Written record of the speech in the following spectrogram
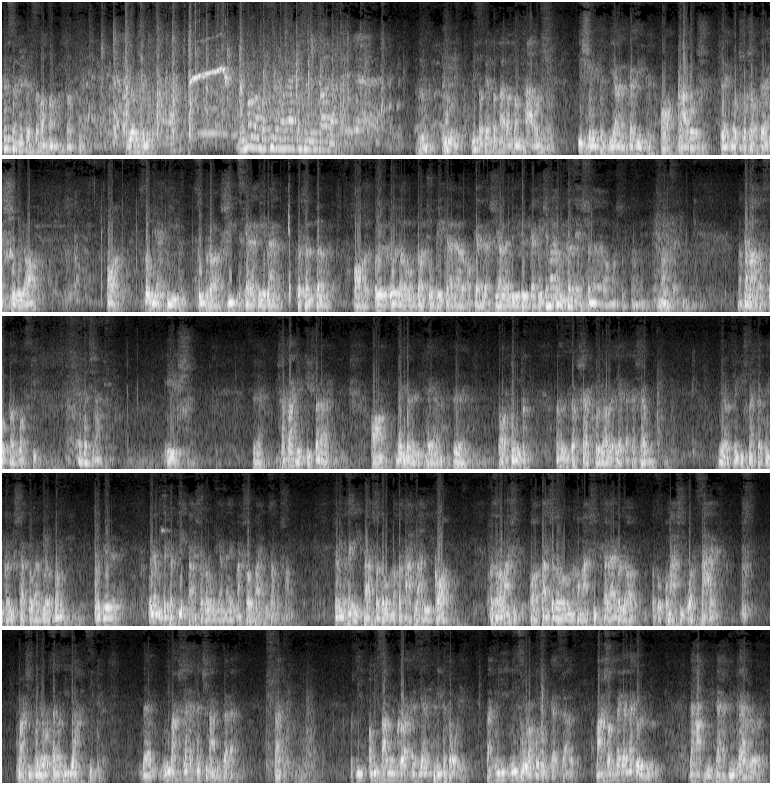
Köszönjük ezt a hatalmas tapsot. Jöttünk. Még magamba szívom a lelkesedést, várjál. Visszatért a páratlan páros. Ismét jelentkezik a város legmocskosabb trash show-ja. A szubjektív Supra Shits keretében köszöntöm a oldalon Dancsó Péterrel a kedves jelenlévőket. És Én már új középső neve van, most tudtam még. Na, te választottad, baszki. Te csináltad. És, és hát vágjunk is bele. A 40. helyen ö, tartunk. Az az igazság, hogy a legérdekesebb, mielőtt még ismertetnénk a listát továbbiakban, hogy ö, olyan, mintha két társadalom élne egymással párhuzamosan. És ami az egyik társadalomnak a tápláléka, azzal a másik, a társadalomnak a másik fele, vagy a, az, a másik ország, a másik Magyarország az így játszik. De mi más lehetne csinálni vele? Tehát most így, ami számunkra ez ilyen triptoy. Tehát mi, mi szórakozunk ezzel. Más az meg ennek örül. De hát mi tehetünk erről?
